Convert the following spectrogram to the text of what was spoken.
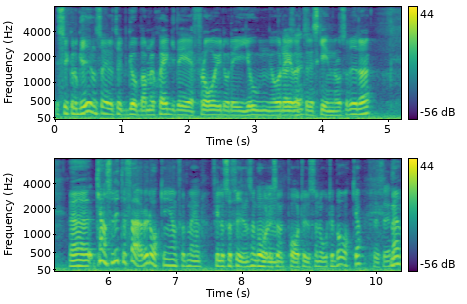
i psykologin så är det typ gubbar med skägg. Det är Freud och det är Jung och det är, Precis. vet du, det är Skinner och så vidare. Eh, kanske lite färre dock jämfört med filosofin som går Mm. liksom ett par tusen år tillbaka. Precis. Men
